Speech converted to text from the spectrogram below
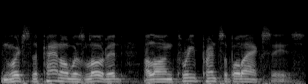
in which the panel was loaded along three principal axes.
